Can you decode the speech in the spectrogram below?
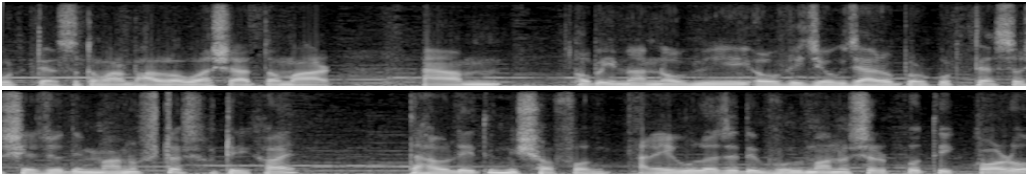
করতে আছো তোমার ভালোবাসা, তোমার অভিমান, অভি, অভিযোগ যার উপর করতে আসো সে যদি মানুষটা সঠিক হয়, তাহলেই তুমি সফল। আর এগুলো যদি ভুল মানুষের প্রতি করো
